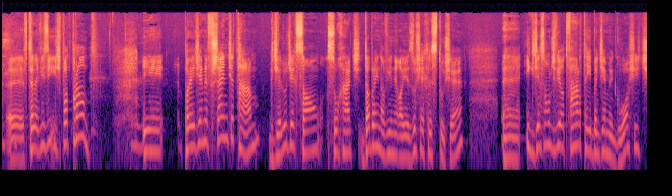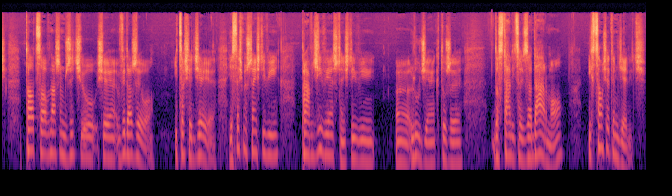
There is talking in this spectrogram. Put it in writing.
e, w telewizji Iść Pod Prąd. I pojedziemy wszędzie tam, gdzie ludzie chcą słuchać dobrej nowiny o Jezusie Chrystusie, i gdzie są drzwi otwarte i będziemy głosić to, co w naszym życiu się wydarzyło i co się dzieje. Jesteśmy szczęśliwi, prawdziwie szczęśliwi e, ludzie, którzy dostali coś za darmo i chcą się tym dzielić.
